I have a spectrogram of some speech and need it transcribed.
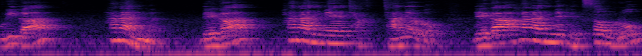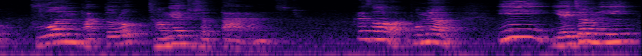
우리가 하나님을 내가 하나님의 자, 자녀로 내가 하나님의 백성으로 구원받도록 정해 두셨다라는 것이죠. 그래서 보면 이 예정이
